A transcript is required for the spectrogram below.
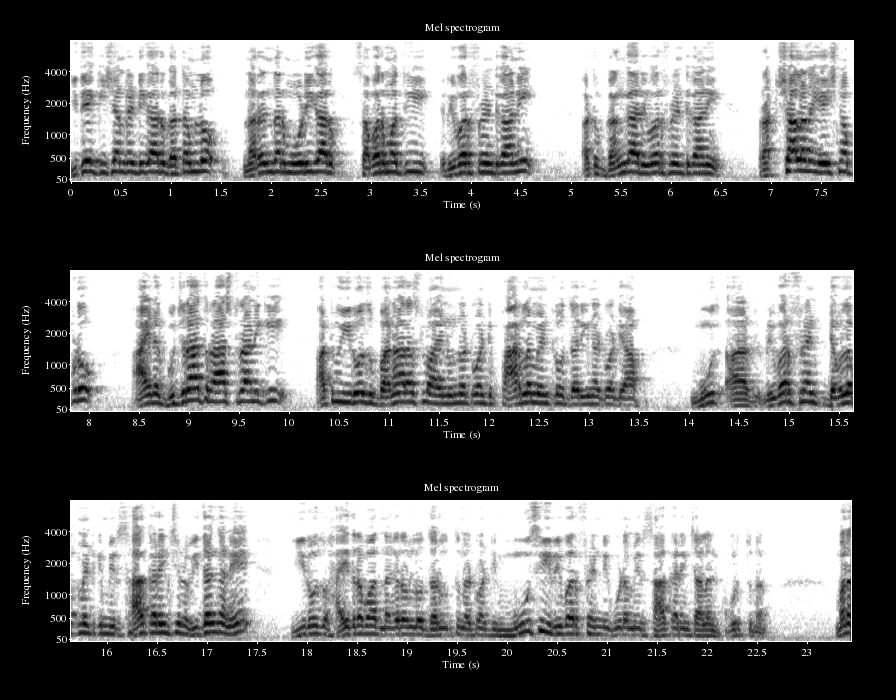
ఇదే కిషన్ రెడ్డి గారు గతంలో నరేందర్ మోడీ గారు సబర్మతి రివర్ ఫ్రంట్ గాని అటు గంగా రివర్ ఫ్రంట్ గాని ప్రక్షాళన చేసినప్పుడు ఆయన గుజరాత్ రాష్ట్రానికి అటు ఈరోజు బనారస్లో బనారస్లో ఆయన ఉన్నటువంటి పార్లమెంట్లో జరిగినటువంటి ఆ మూ- రివర్ ఫ్రంట్ డెవలప్మెంట్కి మీరు సహకరించిన విధంగానే ఈరోజు హైదరాబాద్ నగరంలో జరుగుతున్నటువంటి మూసీ రివర్ ఫ్రంట్ని కూడా మీరు సహకరించాలని కోరుతున్నాను. మన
